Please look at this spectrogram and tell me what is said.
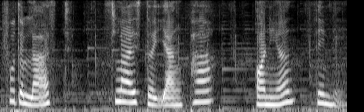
For the last, slice the yangpa, onion thinly.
